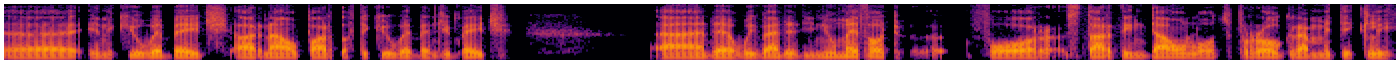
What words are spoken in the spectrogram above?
uh, in the Q web page are now part of the Q web engine page. And uh, we've added a new method uh, for starting downloads programmatically.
